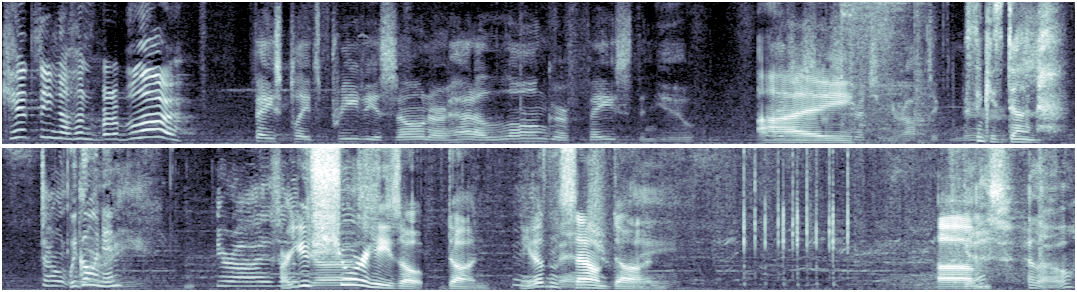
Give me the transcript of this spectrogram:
Can't see nothing but a blur. Faceplate's previous owner had a longer face than you. I... Your optic think he's done. Don't we going in? Your eyes Are you sure he's oh, done? He doesn't sound done. Um, yes. Hello.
